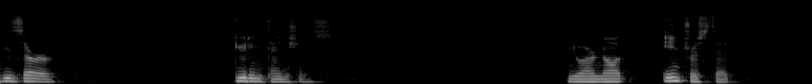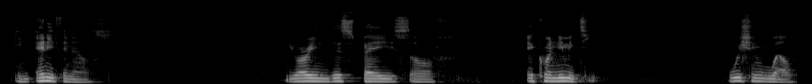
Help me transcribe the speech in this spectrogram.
deserve good intentions. You are not interested in anything else. You are in this space of equanimity, wishing well.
